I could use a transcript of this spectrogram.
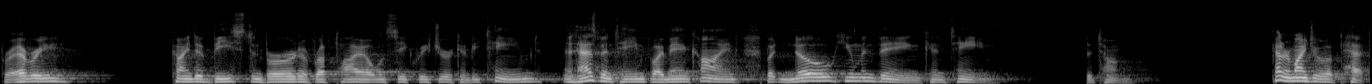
For every kind of beast and bird, of reptile and sea creature can be tamed and has been tamed by mankind, but no human being can tame the tongue. Kind of reminds you of a pet.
